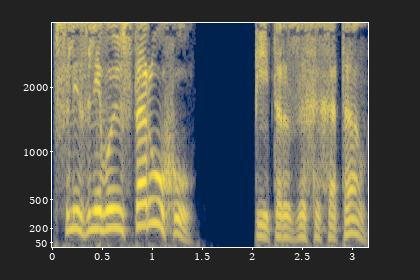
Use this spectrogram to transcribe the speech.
в слезливую старуху!» Питер захохотал,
